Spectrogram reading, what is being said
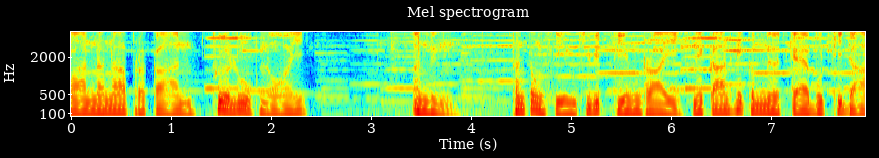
มานนานาประการเพื่อลูกน้อย อันหนึ่ง ท่านต้องเสี่ยงชีวิตเพียงไรในการให้กำเนิดแก่บุตรธิดา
